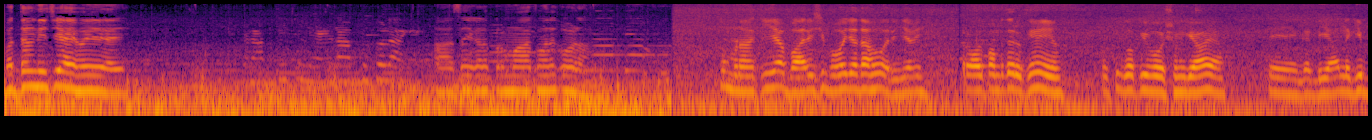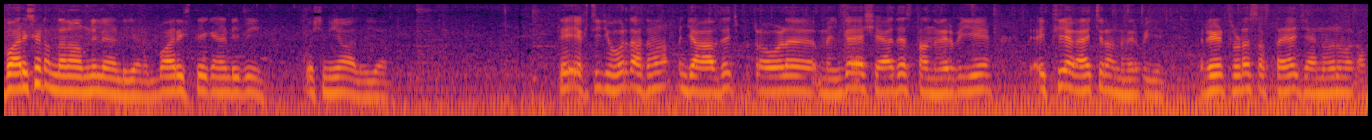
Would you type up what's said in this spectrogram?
ਬੱਦਲ ਨੀਚੇ ਆਏ ਹੋਏ ਆ ਆ ਗਏ। ਆ ਸਹੀ ਗੱਲ ਪ੍ਰਮਾਤਮਾ ਦੇ ਕੋਲ ਆ। ਘੁੰਮਣਾ ਕੀ ਆ? ਬਾਰਿਸ਼ ਬਹੁਤ ਜ਼ਿਆਦਾ ਹੋ ਰਹੀ ਆ ਵੀ। ਪੈਟਰੋਲ ਪੰਪ ਤੇ ਰੁਕੇ ਹੋਏ ਆ। ਕਿਉਂਕਿ ਗੋਪੀ ਵਾਸ਼ਰੂਮ ਗਿਆ ਹੋਇਆ। ਤੇ ਗੱਡੀ ਆ ਲੱਗੀ। ਬਾਰਿਸ਼ ਹਟਣ ਦਾ ਨਾਮ ਨਹੀਂ ਲੈਣ ਦੀ ਯਾਰ। ਬਾਰਿਸ਼ ਤੇ ਕਹਿਣ ਦੀ ਵੀ ਕੁਛ ਨਹੀਂ ਹਾਲ ਵੀ ਯਾਰ। ਤੇ ਇੱਕ ਚੀਜ਼ ਹੋਰ ਦੱਸ ਦਵਾਂ। ਪੰਜਾਬ ਦੇ ਵਿੱਚ ਪੈਟਰੋਲ ਮਹਿੰਗਾ ਹੈ ਸ਼ਾਇਦ 97 ਰੁਪਏ ਤੇ ਇੱਥੇ ਹੈਗਾ ਹੈ 94 ਰੁਪਏ ਰੇਟ ਥੋੜਾ ਸਸਤਾ ਹੈ ਜੈਨੂਇਨ ਵਾ ਕੰਮ।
